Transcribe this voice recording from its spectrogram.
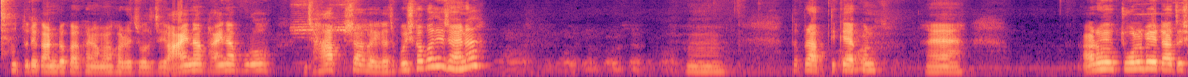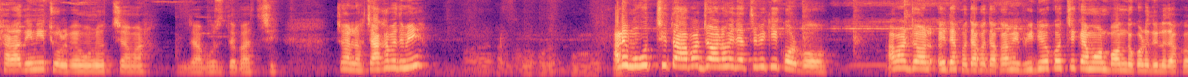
ভুতুরে কাণ্ড কারখানা আমার ঘরে চলছে। আয়না ফায়না পুরো ঝাপসা হয়ে গেছে। পরিষ্কার করে দিয়েছ না হুম। তো প্রাপ্তিকে এখন হ্যাঁ। আরও চলবে, এটা আছে সারাদিনই চলবে মনে হচ্ছে আমার, যা বুঝতে পারছি। চলো, চা খাবে তুমি? আরে মুচ্ছি তো, আবার জল হয়ে যাচ্ছে, আমি কি করব? আবার জল, এই দেখো দেখো দেখো, আমি ভিডিও করছি, কেমন বন্ধ করে দিল, দেখো,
